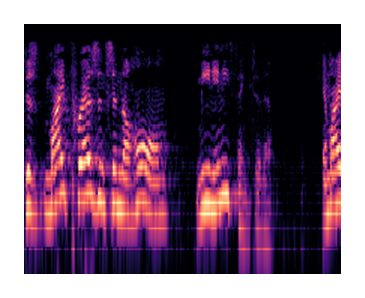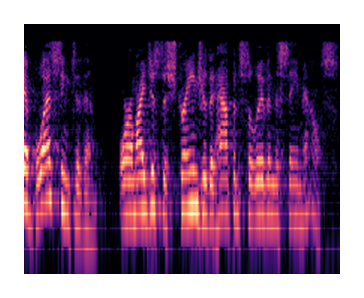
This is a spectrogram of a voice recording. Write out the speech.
does my presence in the home mean anything to them? Am I a blessing to them? Or am I just a stranger that happens to live in the same house?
